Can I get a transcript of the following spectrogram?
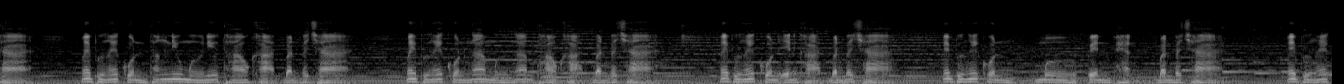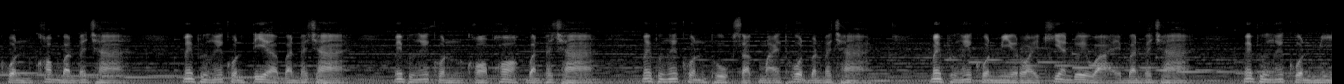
ชา ไม่พึงให้คนทั้งนิ้วมือนิ้วเท้าขาดบรรพชา ไม่พึงให้คนง่ามมือง่ามเท้าขาดบรรพชา ไม่พึงให้คนเอ็นขาดบรรพชา ไม่พึงให้คนมือเป็นแผ่นบรรพชา ไม่พึงให้คนค่อมบรรพชา ไม่พึงให้คนเตี้ยบรรพชา ไม่พึงให้คนคอพอกบรรพชา ไม่พึงให้คนถูกสักหมายโทษบรรพชา ไม่พึงให้คนมีรอยเคี้ยนด้วยหวายบรรพชา ไม่พึงให้คนมี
